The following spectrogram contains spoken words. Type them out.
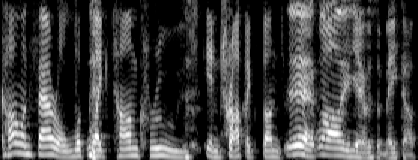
Colin Farrell looked like Tom Cruise in Tropic Thunder. Yeah, well, yeah, it was a makeup.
